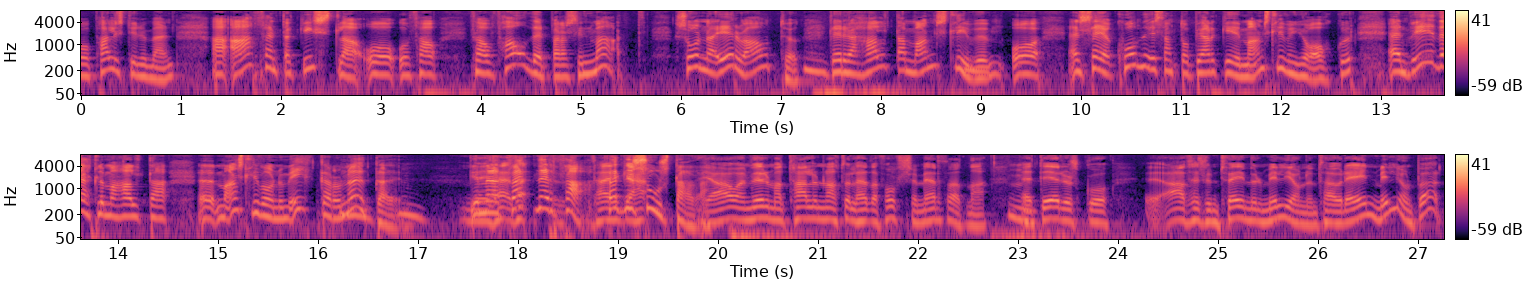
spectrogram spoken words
og palestínumenn að affenda gísla og, og þá, þá fá þeir bara sín mat. Svona eru átök. Þeir eru að halda mannslífum og, en segja komið þið samt og bjargiði mannslífum hjá okkur en við ætlum að halda uh, mannslífunum ykkar og nauka þeim. Ég Nei, meina, hvernig er það? það er hvernig er svo staða? Já, en við erum að tala um náttúrulega þetta fólk sem er þarna. Hmm. Þetta eru sko, eh, af þessum tveimur miljónum, það eru ein miljón börn.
